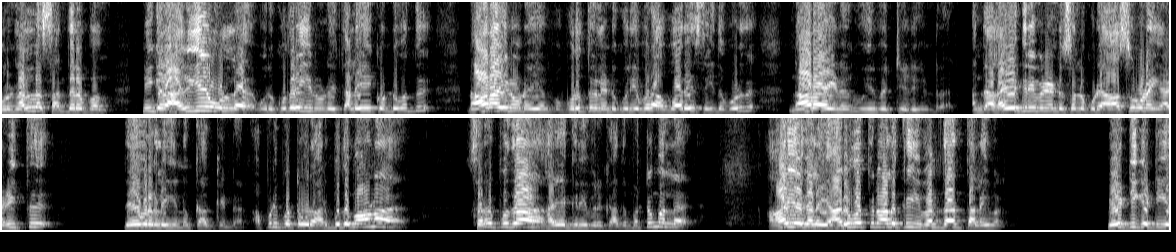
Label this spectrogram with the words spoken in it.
ஒரு நல்ல சந்தர்ப்பம். நீங்கள் அருகே உள்ள ஒரு குதிரையினுடைய தலையை கொண்டு வந்து நாராயணனுடைய பொருத்துகள் என்று கூறியவர் அவ்வாறே செய்த பொழுது நாராயணன் உயிர் பெற்று எடுகின்றார் அந்த ஹயக்ரீவன் என்று சொல்லக்கூடிய அசுரனை அழித்து தேவர்களை இன்னும் காக்கின்றார். அப்படிப்பட்ட ஒரு அற்புதமான சிறப்பு தான் ஹயகிரீவருக்கு அது மட்டுமல்ல ஆயகலை அறுபத்தி நாலுக்கு இவன் தான் தலைவன். வேட்டி கட்டிய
